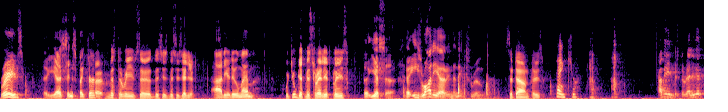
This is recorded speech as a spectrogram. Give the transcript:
Reeves. Uh, yes, Inspector? Uh, Mr. Reeves, uh, this is Mrs. Elliot. How do you do, ma'am? Would you get Mr. Elliot, please? Uh, yes, sir. Uh, he's right here in the next room. Sit down, please. Thank you. Come in, Mr. Elliot.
